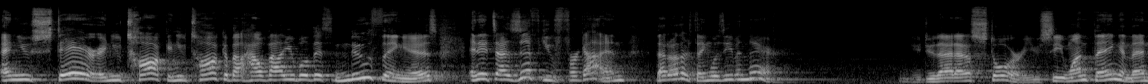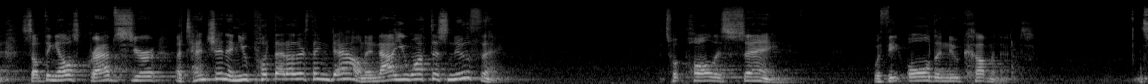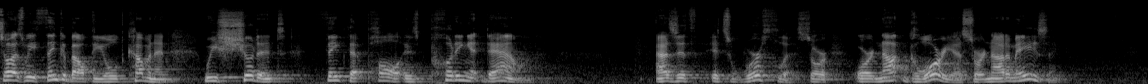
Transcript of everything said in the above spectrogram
And you stare and you talk and you talk about how valuable this new thing is, and it's as if you've forgotten that other thing was even there. You do that at a store. You see one thing, and then something else grabs your attention, and you put that other thing down, and now you want this new thing. That's what Paul is saying with the Old and New Covenant. So, as we think about the Old Covenant, we shouldn't think that Paul is putting it down as if it's worthless or, or not glorious or not amazing.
